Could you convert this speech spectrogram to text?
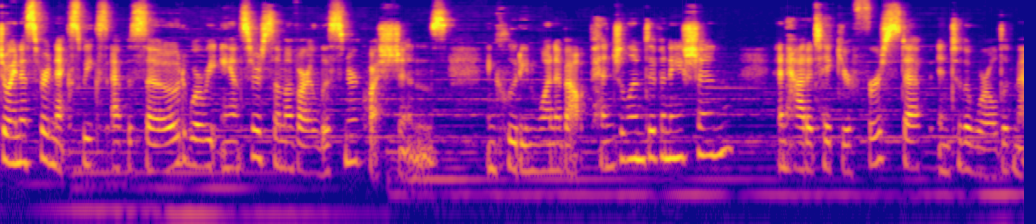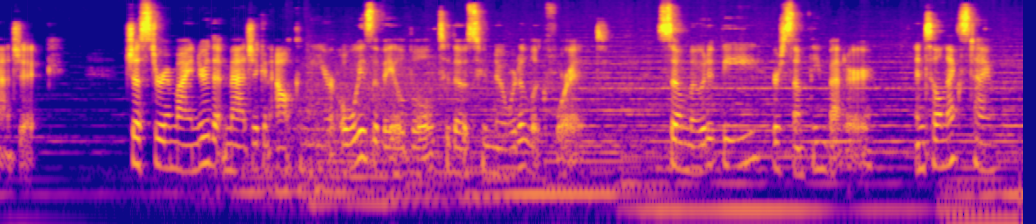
Join us for next week's episode where we answer some of our listener questions, including one about pendulum divination and how to take your first step into the world of magic. Just a reminder that magic and alchemy are always available to those who know where to look for it. So mote it be or something better. Until next time.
